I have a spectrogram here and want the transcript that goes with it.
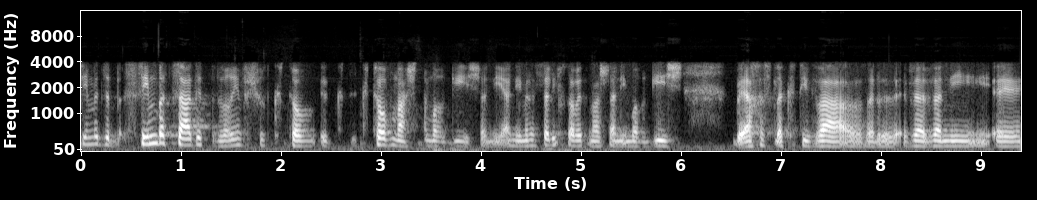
שים, את זה, שים בצד את הדברים, פשוט כתוב, כתוב מה שאתה מרגיש. אני, אני מנסה לכתוב את מה שאני מרגיש ביחס לכתיבה, ו, ו, ואני אה,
